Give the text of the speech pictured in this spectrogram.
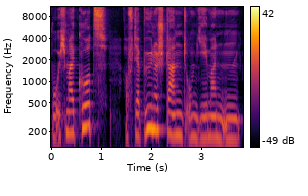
wo ich mal kurz auf der Bühne stand, um jemanden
